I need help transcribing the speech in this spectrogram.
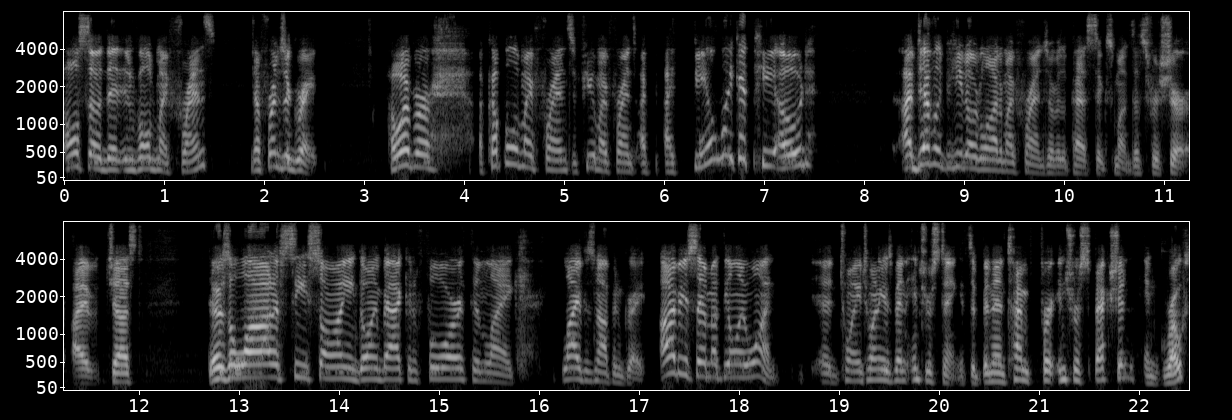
also that involved my friends. Now, friends are great. However, a couple of my friends, a few of my friends, I, I feel like I PO'd. I've definitely PO'd a lot of my friends over the past six months. That's for sure. I've just there's a lot of seesawing and going back and forth, and like life has not been great. Obviously, I'm not the only one. 2020 uh, has been interesting. It's been a time for introspection and growth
